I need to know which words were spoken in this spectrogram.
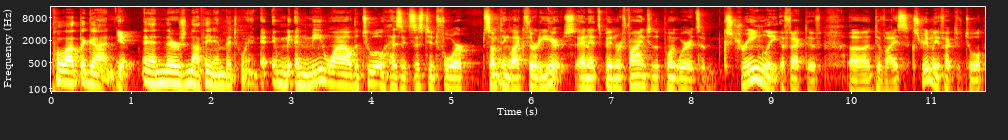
pull out the gun. Yeah. And there's nothing in between. And, and, meanwhile, the tool has existed for something like 30 years, and it's been refined to the point where it's an extremely effective uh, device, extremely effective tool.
